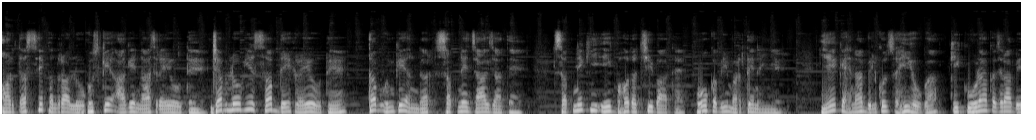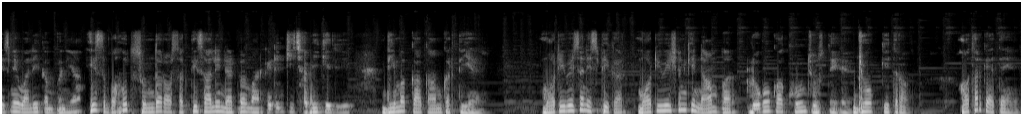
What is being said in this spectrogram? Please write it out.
और 10 से 15 लोग उसके आगे नाच रहे होते हैं। जब लोग ये सब देख रहे होते हैं, तब उनके अंदर सपने जाग जाते हैं। सपने की एक बहुत अच्छी बात है, वो कभी मरते नहीं है। ये कहना बिल्कुल सही होगा कि कूड़ा कचरा बेचने वाली कंपनियाँ इस बहुत सुंदर और शक्तिशाली नेटवर्क मार्केटिंग की छवि के लिए दीमक का काम करती है। मोटिवेशन स्पीकर, मोटिवेशन के नाम पर लोगों का खून चूसते हैं, जोक की तरह। ऑथर कहते हैं,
